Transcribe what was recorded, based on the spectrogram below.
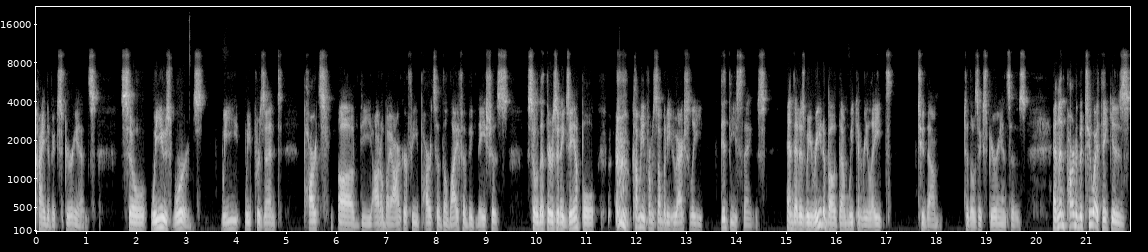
kind of experience. So we use words. We we present parts of the autobiography, parts of the life of Ignatius, so that there's an example coming from somebody who actually did these things. And that as we read about them, we can relate to them, to those experiences. And then part of it too, I think, is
